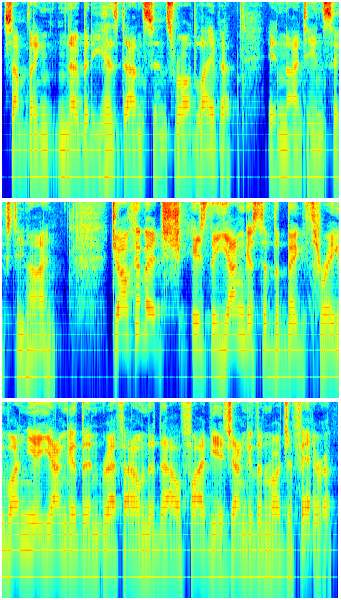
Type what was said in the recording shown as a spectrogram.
Something nobody has done since Rod Laver in 1969. Djokovic is the youngest of the big three, one year younger than Rafael Nadal, five years younger than Roger Federer.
